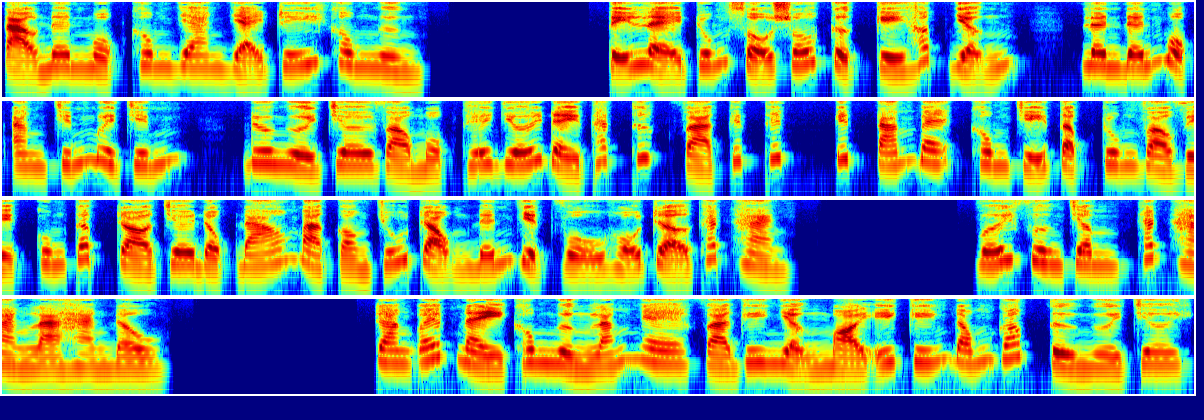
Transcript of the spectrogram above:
tạo nên một không gian giải trí không ngừng. Tỷ lệ trúng sổ số cực kỳ hấp dẫn, lên đến một ăn 99, đưa người chơi vào một thế giới đầy thách thức và kích thích. X8bet không chỉ tập trung vào việc cung cấp trò chơi độc đáo mà còn chú trọng đến dịch vụ hỗ trợ khách hàng. Với phương châm khách hàng là hàng đầu. Trang web này không ngừng lắng nghe và ghi nhận mọi ý kiến đóng góp từ người chơi.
